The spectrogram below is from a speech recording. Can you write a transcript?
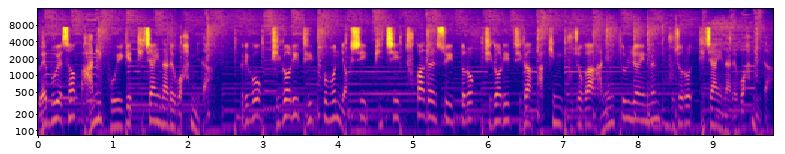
외부에서 많이 보이게 디자인하려고 합니다. 그리고 귀걸이 뒷부분 역시 빛이 투과될 수 있도록 귀걸이 뒤가 막힌 구조가 아닌 뚫려있는 구조로 디자인하려고 합니다.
